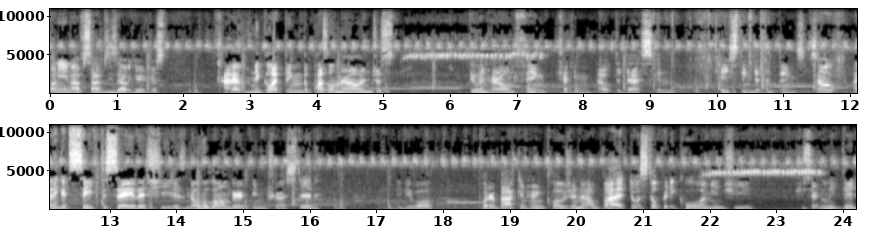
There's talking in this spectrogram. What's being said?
Funny enough, Sabzi's out here just kind of neglecting the puzzle now and just doing her own thing, checking out the desk and tasting different things. So I think it's safe to say that she is no longer interested. Maybe we'll put her back in her enclosure now, but it was still pretty cool. I mean, she she certainly did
